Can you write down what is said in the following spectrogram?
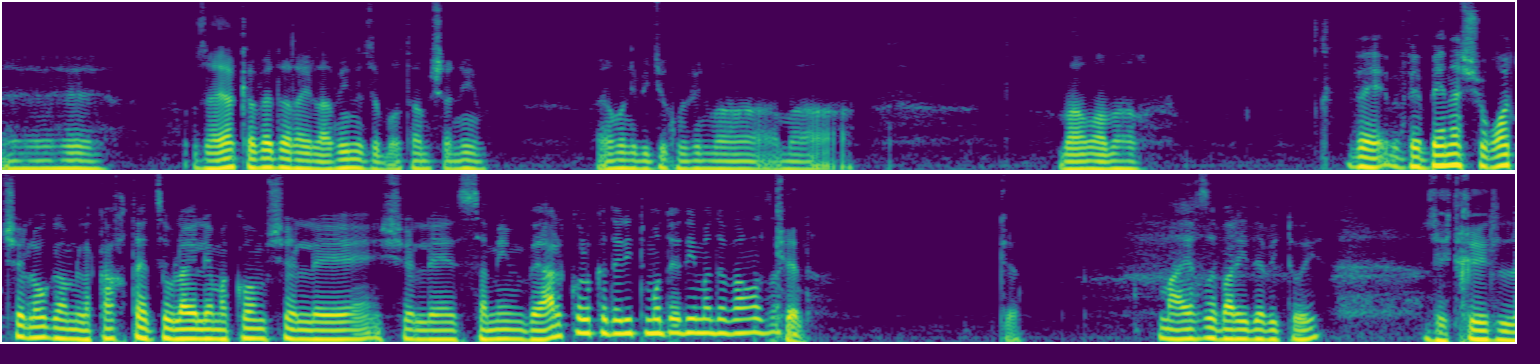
אה, זה היה כבד עליי להבין את זה באותם שנים. היום אני בדיוק מבין מה, מה, מה הוא אמר. ו- ובין השורות שלו גם לקחת את זה אולי למקום של, אה, של אה, סמים ואלכוהול כדי להתמודד עם הדבר הזה? כן. מה, איך זה בא לידי ביטוי? זה התחיל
